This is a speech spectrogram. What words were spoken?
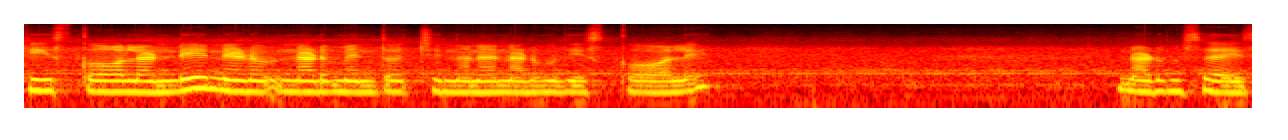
తీసుకోవాలండి. నడుము నడుము ఎంత వచ్చిందనే నడుము తీసుకోవాలి. నడుము సైజ్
